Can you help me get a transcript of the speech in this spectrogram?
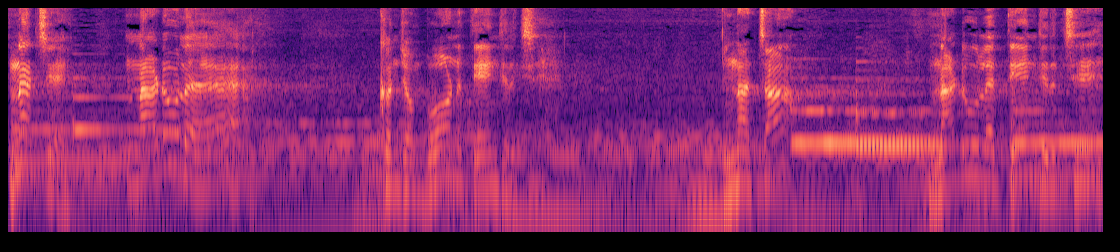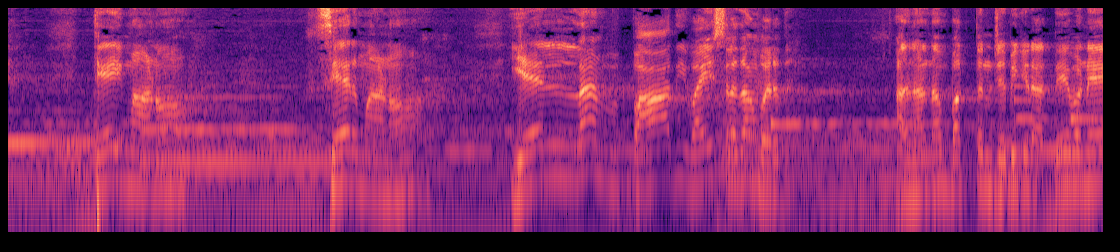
என்னாச்சு? நடுவுல கொஞ்சம் போனு தேஞ்சிருச்சு என்னாச்சா? நடுவுல தேஞ்சிருச்சு தேய்மானம் சேர்மானம் எல்லாம் பாதி வயசுல தான் வருது. அதனால தான் பக்தன் ஜெபிக்கிறார் தேவனே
